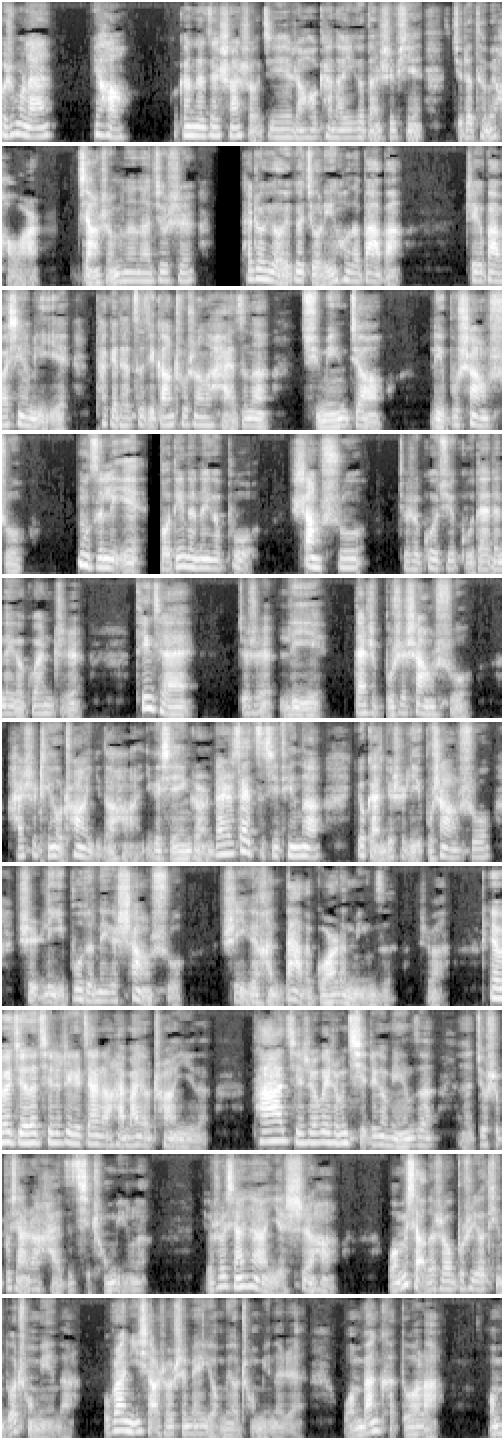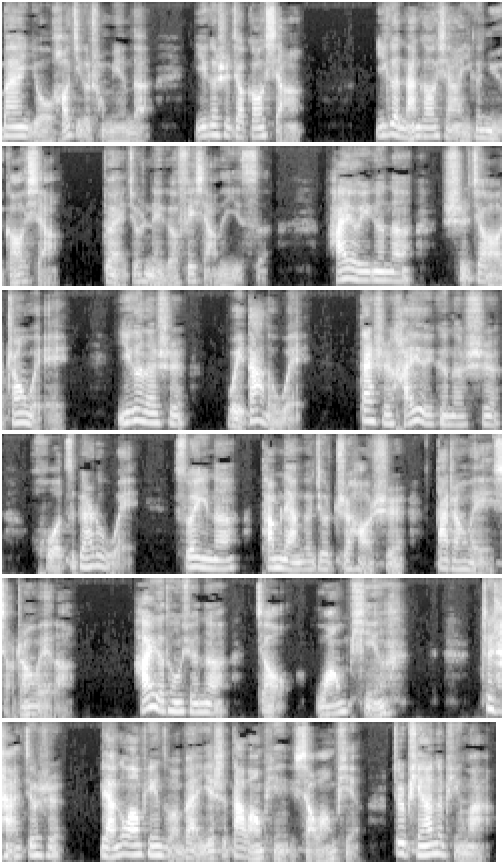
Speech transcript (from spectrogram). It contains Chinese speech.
我是木兰，你好。我刚才在刷手机，然后看到一个短视频，觉得特别好玩。讲什么的呢？就是他就有一个九零后的爸爸，这个爸爸姓李，他给他自己刚出生的孩子呢取名叫礼部尚书，木子李，否定的那个部，尚书就是过去古代的那个官职，听起来就是礼，但是不是尚书。还是挺有创意的哈，一个谐音梗。但是再仔细听呢，又感觉是礼部尚书，是礼部的那个尚书，是一个很大的官的名字，是吧？有没有觉得其实这个家长还蛮有创意的？他其实为什么起这个名字？呃，就是不想让孩子起重名了。有时候想想也是哈，我们小的时候不是有挺多重名的？我不知道你小时候身边有没有重名的人？我们班可多了，我们班有好几个重名的，一个是叫高翔。一个男高翔，一个女高翔，对，就是那个飞翔的意思。还有一个呢是叫张伟，一个呢是伟大的伟，但是还有一个呢是火字边的伟，所以呢他们两个就只好是大张伟、小张伟了。还有一个同学呢叫王平，这俩就是两个王平怎么办？也是大王平、小王平，就是平安的平嘛。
